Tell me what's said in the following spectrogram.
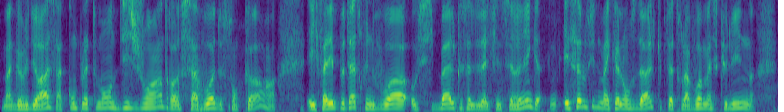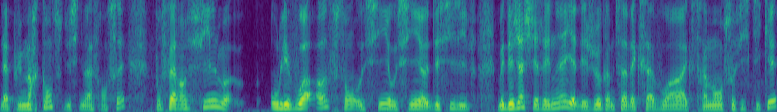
Marguerite Duras va complètement disjoindre sa voix de son corps. Et il fallait peut-être une voix aussi belle que celle de Delphine Seyrig, et celle aussi de Michael Lonsdale, qui est peut-être la voix masculine la plus marquante du cinéma français, pour faire un film où les voix off sont aussi, aussi euh, décisives. Mais déjà chez René, il y a des jeux comme ça avec sa voix extrêmement sophistiquée.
